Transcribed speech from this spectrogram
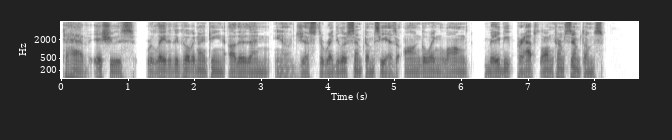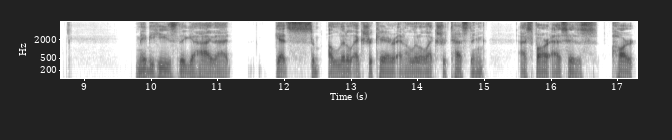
to have issues related to COVID nineteen, other than you know just the regular symptoms. He has ongoing long, maybe perhaps long term symptoms. Maybe he's the guy that gets some a little extra care and a little extra testing as far as his heart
